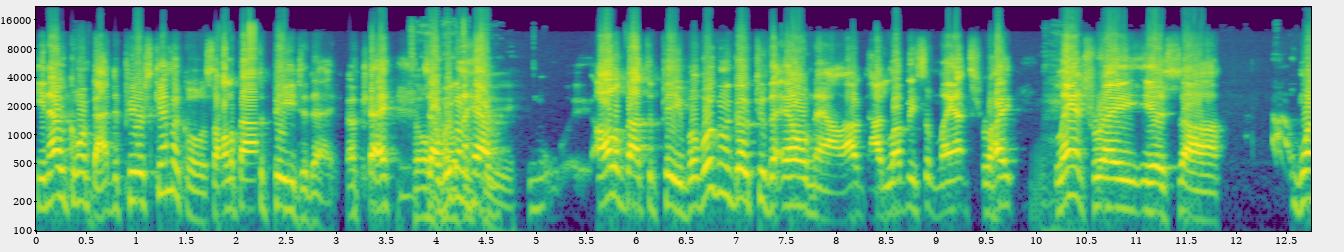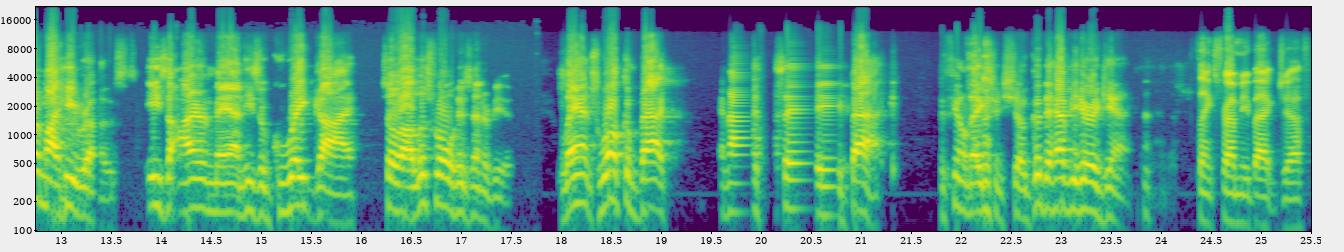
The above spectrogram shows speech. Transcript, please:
You know, going back to Pierce Chemical, it's all about the P today. Okay, so we're going to have P. all about the P, but we're going to go to the L now. I, I love me some Lance, right? Lance Ray is uh, one of my heroes. He's an Iron Man. He's a great guy. So uh, let's roll his interview. Lance, welcome back, and I say back to the Funeral Nation show. Good to have you here again. Thanks for having me back, Jeff.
